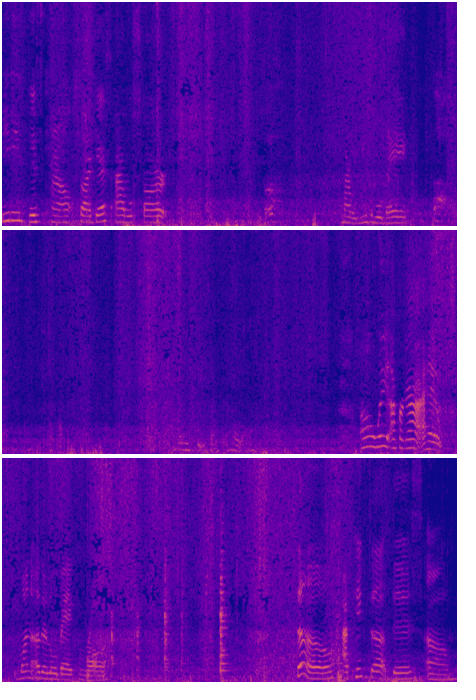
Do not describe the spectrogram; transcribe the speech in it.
dd's discount. So I guess I will start ugh, my reusable bag. Ugh. Let me see something. Hold on. Oh wait, I forgot. I have one other little bag from Ross. So I picked up this um,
